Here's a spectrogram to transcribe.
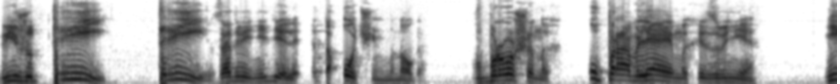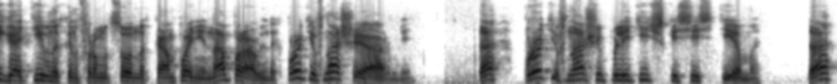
вижу три, три за две недели. Это очень много. Вброшенных, управляемых извне негативных информационных кампаний, направленных против нашей армии, да, против нашей политической системы, да,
